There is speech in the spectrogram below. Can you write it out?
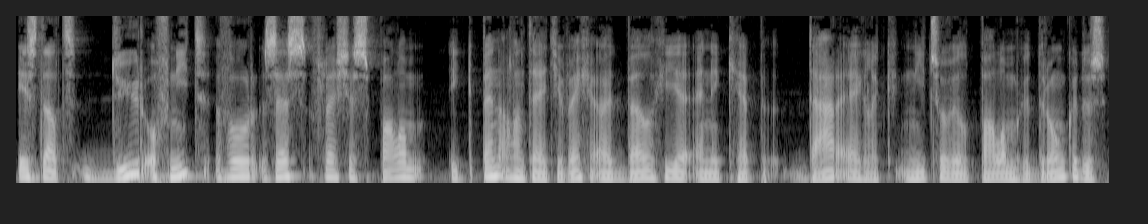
Is dat duur of niet voor zes flesjes palm? Ik ben al een tijdje weg uit België en ik heb daar eigenlijk niet zoveel palm gedronken. Dus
